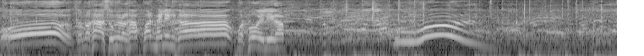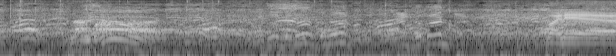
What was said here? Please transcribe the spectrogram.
โอ้สมราคาสูงอยู่นะครับพันไพลินครับปวดโพอีหลีครับโอ้ยล่างไปได้แล้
